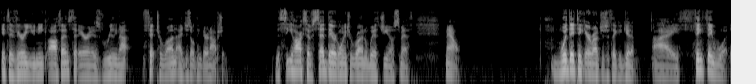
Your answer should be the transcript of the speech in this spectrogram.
It's a very unique offense that Aaron is really not fit to run. I just don't think they're an option. The Seahawks have said they're going to run with Geno Smith. Now, would they take Aaron Rodgers if they could get him? I think they would.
